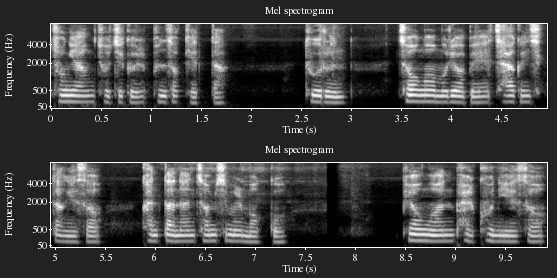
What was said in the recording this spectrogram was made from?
종양 조직을 분석했다. 둘은 정오 무렵에 작은 식당에서 간단한 점심을 먹고 병원 발코니에서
